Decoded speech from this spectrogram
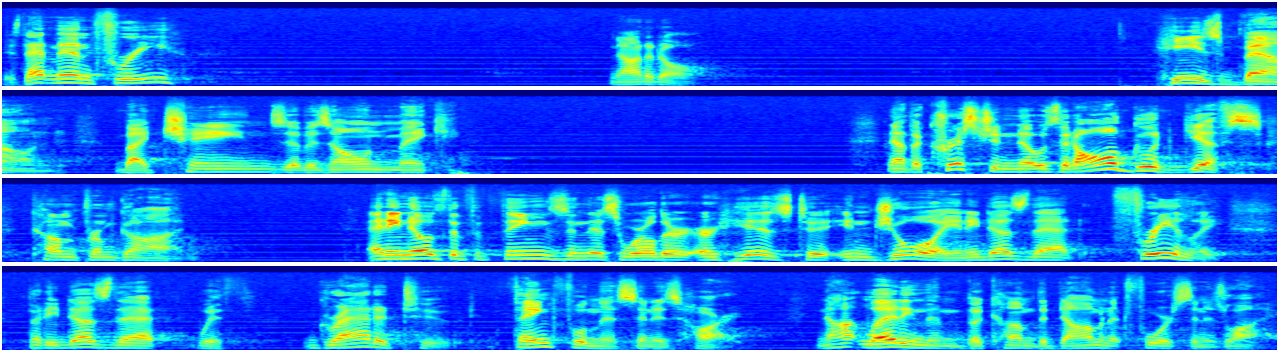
Is that man free? Not at all. He's bound by chains of his own making. Now, the Christian knows that all good gifts come from God. And he knows that the things in this world are, are his to enjoy, and he does that freely. But he does that with gratitude, thankfulness in his heart, not letting them become the dominant force in his life.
